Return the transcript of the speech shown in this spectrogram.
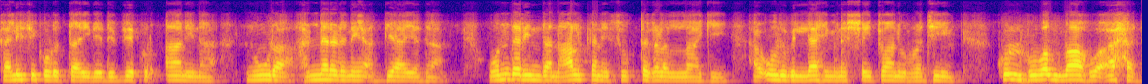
ಕಲಿಸಿಕೊಡುತ್ತಾ ಇದೆ. ದಿವ್ಯ ಕುರ್ಆನಿನ ನೂರ ಹನ್ನೆರಡನೇ ಅಧ್ಯಾಯದ ಒಂದರಿಂದ ನಾಲ್ಕನೇ ಸೂಕ್ತಗಳಲ್ಲಾಗಿ, ಅಊದು ಬಿಲ್ಲಾಹಿ ಮಿನ ಶೈತಾನು هو الله أحد. ಅಹದ್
